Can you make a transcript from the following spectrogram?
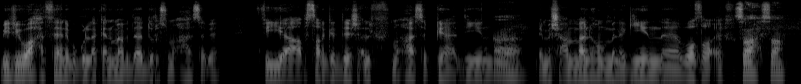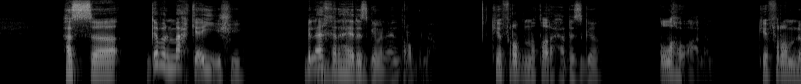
بيجي واحد ثاني بقول لك أنا ما بدي أدرس محاسبة في أبصر قديش ألف محاسب قاعدين آه. مش عمالهم ملاقيين وظائف. صح صح. هسا قبل ما أحكي أي شيء بالآخر هاي رزقة من عند ربنا. كيف ربنا طرح الرزقة؟ الله أعلم. كيف ربنا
